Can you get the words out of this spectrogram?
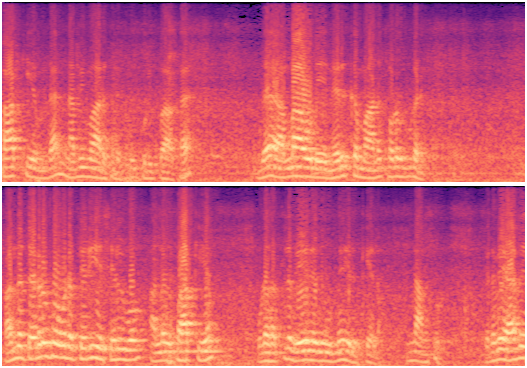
பாக்கியம் தான் நபிமார்களுக்கு குறிப்பாக இந்த அல்லாவுடைய நெருக்கமான தொடர்பு கிடைக்கும் அந்த தொடர்பை விட பெரிய செல்வம் அல்லது பாக்கியம் உலகத்துல வேறு எதுவுமே இருக்கலாம் நான் சொல்றோம் எனவே அது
